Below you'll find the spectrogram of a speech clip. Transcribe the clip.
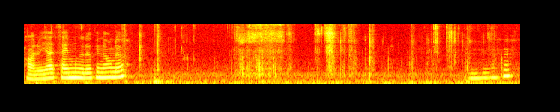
ขออนุญาตใช้มือเด้อพี่น้องเด้ออม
